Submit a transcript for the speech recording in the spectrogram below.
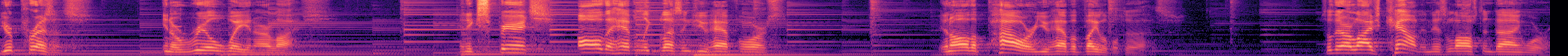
your presence in a real way in our lives and experience all the heavenly blessings you have for us and all the power you have available to us so that our lives count in this lost and dying world.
